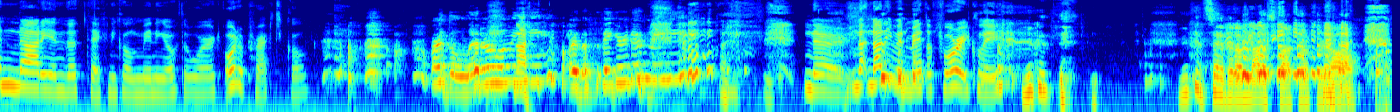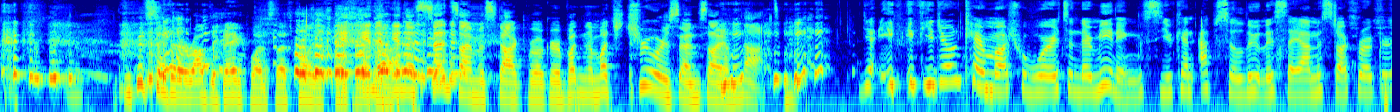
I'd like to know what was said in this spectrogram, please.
Not in the technical meaning of the word or the practical. Or the literal meaning, or the figurative meaning. No, not, not even metaphorically. You could you could say that I'm not a stockbroker at all. You could say that I robbed a bank once. That's probably as close as I In, got. in a sense, I'm a stockbroker, but in a much truer sense, I am not. Yeah, if, if you don't care much for words and their meanings, you can absolutely say I'm a stockbroker.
